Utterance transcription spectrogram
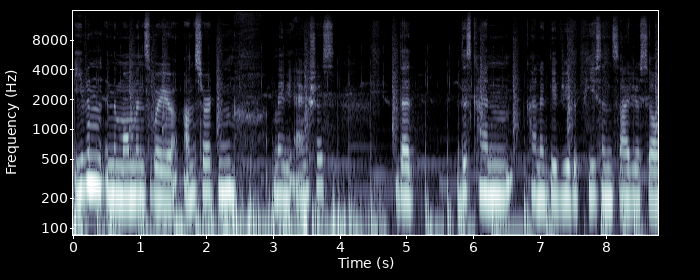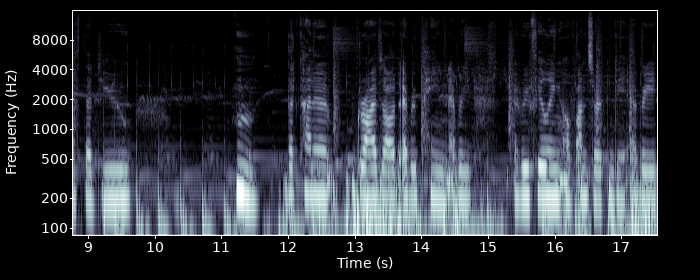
even in the moments where you're uncertain, maybe anxious, that this can kind of give you the peace inside yourself that you hmm. That kind of drives out every pain every every feeling of uncertainty every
